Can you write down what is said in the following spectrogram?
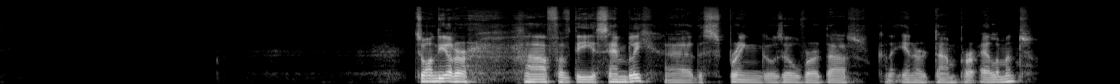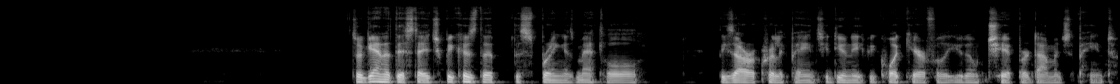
So on the other half of the assembly, uh, the spring goes over that kind of inner damper element. So again, at this stage, because the, the spring is metal, these are acrylic paints, you do need to be quite careful that you don't chip or damage the paint.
